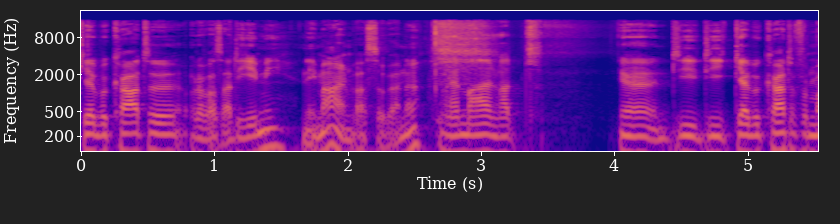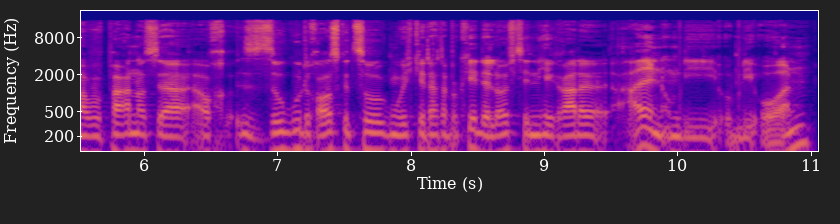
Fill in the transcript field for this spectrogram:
gelbe Karte, oder was, Adiemi? Nee, Malen war es sogar, ne? Ja, Malen hat die, die gelbe Karte von Mavropanos ja auch so gut rausgezogen, wo ich gedacht habe, okay, der läuft denen hier gerade allen um die, um die Ohren.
